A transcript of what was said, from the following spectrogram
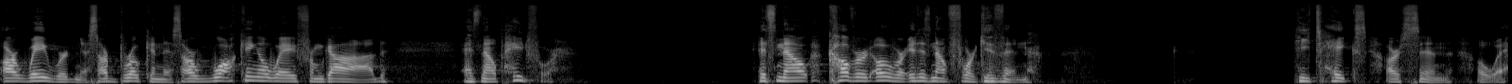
our waywardness, our brokenness, our walking away from God is now paid for. It's now covered over, it is now forgiven. He takes our sin away.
